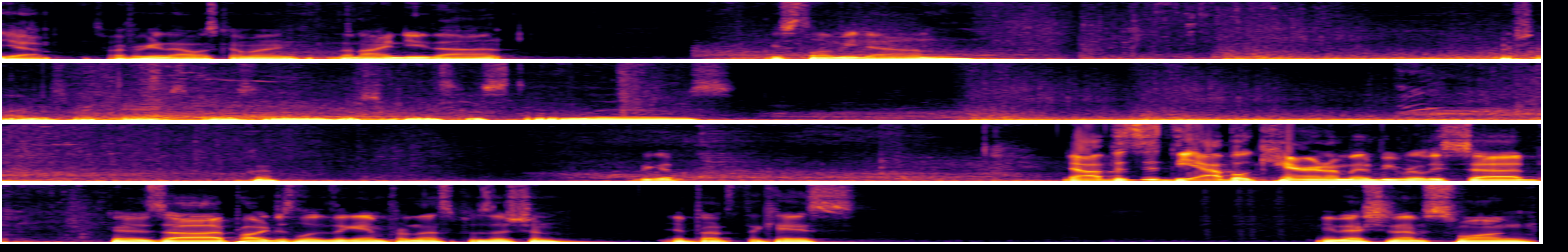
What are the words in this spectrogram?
Yeah, so I figured that was coming. Then I knew that. He slowed me down. Which I'm right there, which means he still lives. Okay. Pretty good. Now, if this is Diablo Cairne, I'm going to be really sad. Because uh, I probably just lose the game from this position. If that's the case. Maybe I should have swung.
